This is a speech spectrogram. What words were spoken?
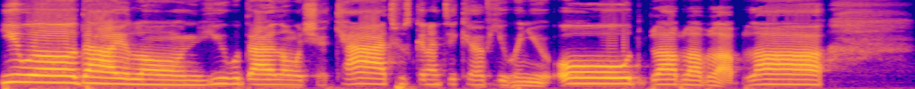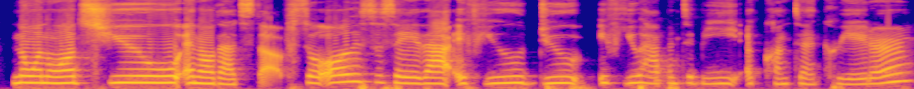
You will die alone. You will die alone with your cat. Who's gonna take care of you when you're old? Blah blah blah blah. No one wants you and all that stuff. So all this to say that if you do, if you happen to be a content creator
